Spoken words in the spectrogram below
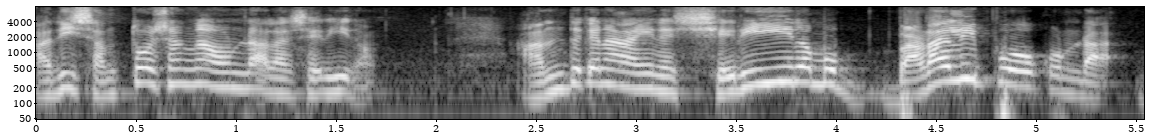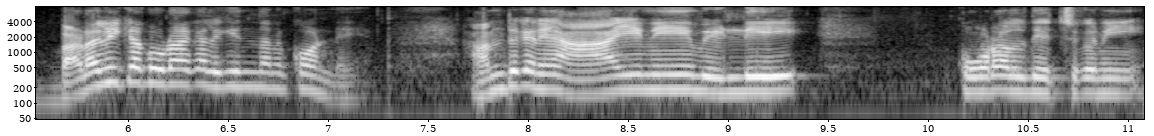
అది సంతోషంగా ఉండాలి ఆ శరీరం. అందుకని ఆయన శరీరము బడలిపోకుండా బడలిక కూడా కలిగిందనుకోండి. అందుకని ఆయనే వెళ్ళి కూరలు తెచ్చుకొని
